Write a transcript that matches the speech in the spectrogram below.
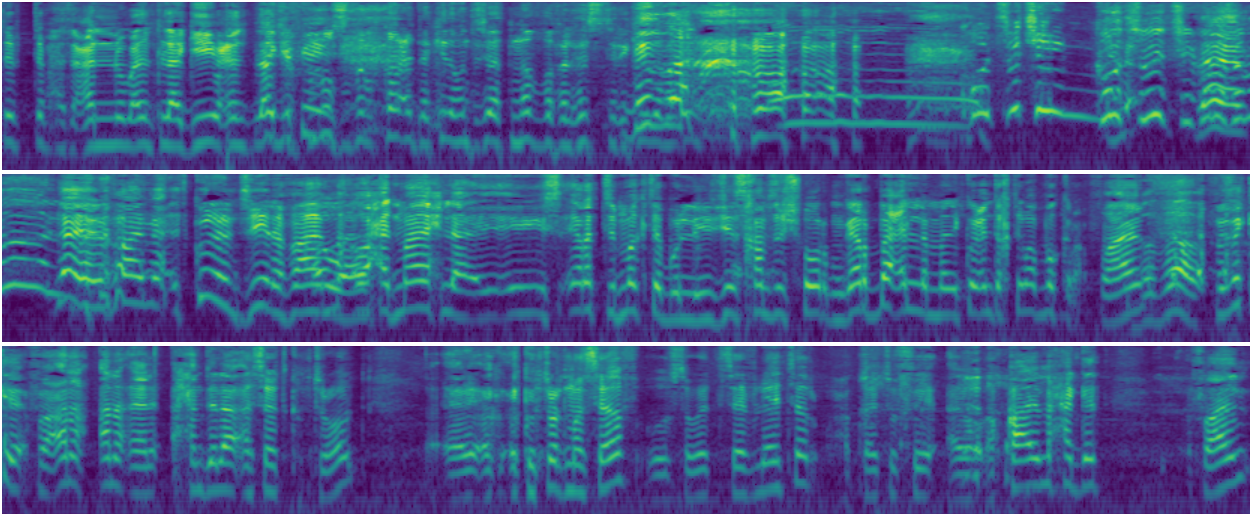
تب- تبحث عنه بعدين تلاقيه بعدين تلاقي تجي في فيه. نص القاعدة كذا وأنت جاي تنظف ال history كذا. بالضبط. code switching code switch لا لا يعني فاهم كلنا جينا فاهم. واحد ما يحلى يرتب مكتبه اللي يجلس خمس شهور مقربع إلا لما يكون عنده اختبار بكرة فاهم؟ بالضبط. فزي كذا فأنا أنا يعني الحمد لله سويت control يعني control myself وسويت save later وحطيته في القائمة حقت فاهم؟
